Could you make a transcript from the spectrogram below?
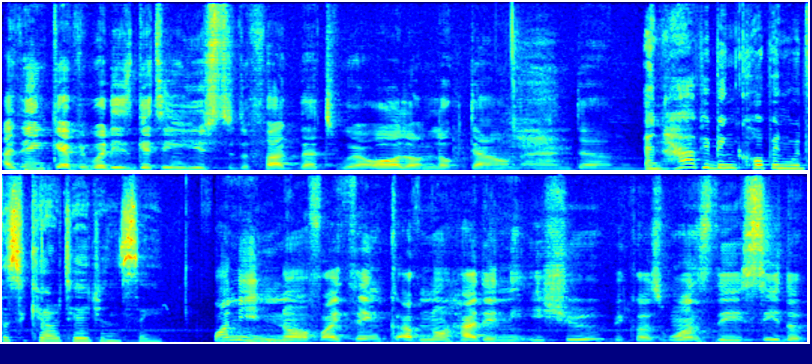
I think everybody's getting used to the fact that we're all on lockdown and... Um, and have you been coping with the security agency? Funny enough, I think I've not had any issue because once they see the,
